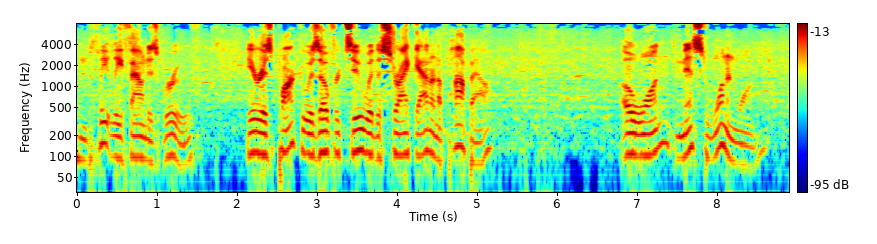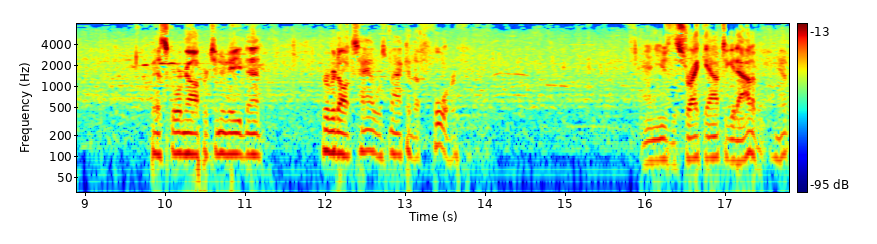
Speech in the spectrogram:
completely found his groove. Here is Park, who is 0 for 2 with a strikeout and a pop out. 0 1, missed 1 and 1. Best scoring opportunity that RiverDogs had was back in the fourth. And used the strikeout to get out of it. Yep,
